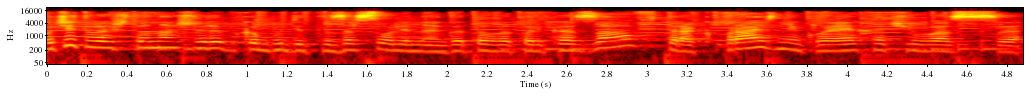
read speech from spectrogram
Учитывая, что наша рыбка будет засоленная, готова только завтра, к празднику, я хочу вас э,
